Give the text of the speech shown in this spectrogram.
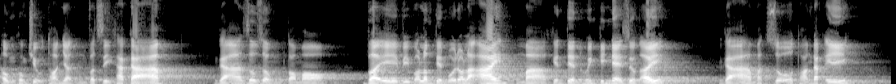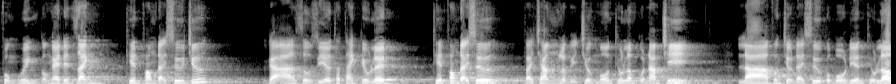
Ông không chịu thọ nhận vật gì khác cả. Gã dâu rồng tò mò, Vậy vị võ lâm tiền bối đó là ai Mà khiến tiền huynh kính nể giường ấy? Gã mặt dỗ thoáng đắc ý. Phùng huynh có nghe đến danh Thiên phong đại sư chứ? Gã dầu dìa thất thanh kêu lên. Thiên Phong Đại Sư, Phải chăng là vị trưởng môn thiếu lâm của Nam Chi? Là phương trưởng đại sư của Bồ Điền Thiếu Lâm.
